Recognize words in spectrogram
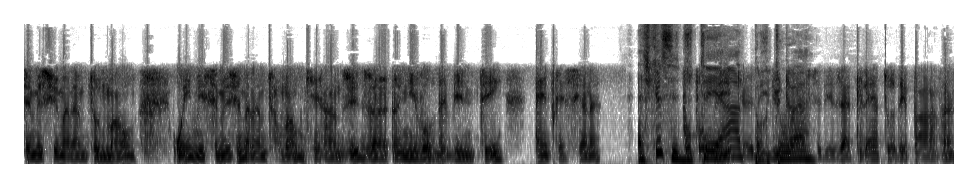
c'est monsieur, madame, tout le monde. Oui, mais c'est monsieur, madame, tout le monde qui est rendu d'un un niveau d'habileté impressionnant. Est-ce que c'est du théâtre pour toi? c'est des athlètes au départ, hein?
